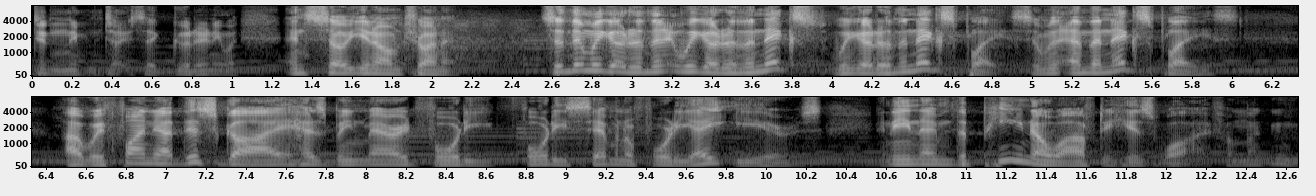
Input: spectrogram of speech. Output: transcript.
Didn't even taste that good anyway. And so, you know, I'm trying to. So then we go to the we go to the next we go to the next place, and the next place, uh, we find out this guy has been married 40, 47 or 48 years, and he named the Pinot after his wife. I'm like, Ooh.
